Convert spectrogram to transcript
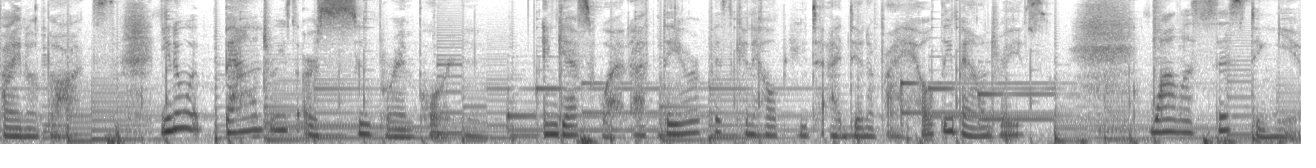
Final thoughts. You know what? Boundaries are super important. And guess what? A therapist can help you to identify healthy boundaries while assisting you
